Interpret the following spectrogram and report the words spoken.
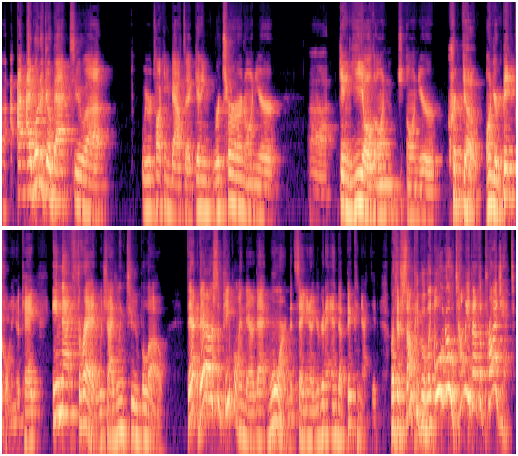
I, I want to go back to uh, we were talking about uh, getting return on your uh, getting yield on on your crypto on your Bitcoin. Okay, in that thread which I linked to below, there there are some people in there that warn that say you know you're going to end up bit connected, but there's some people like oh no, tell me about the project.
